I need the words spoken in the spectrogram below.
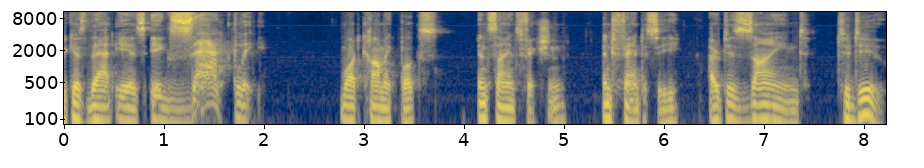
because that is exactly what comic books and science fiction and fantasy are designed to do.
